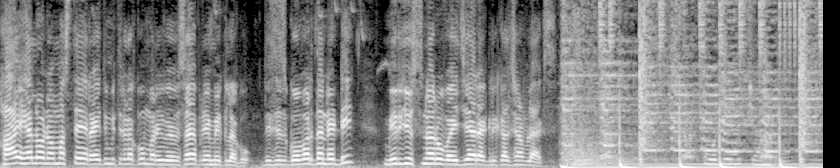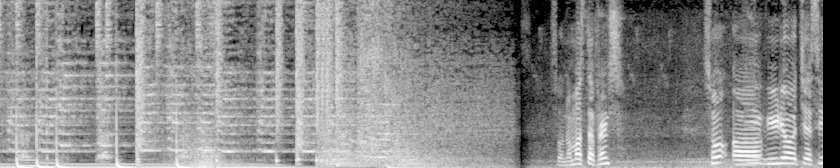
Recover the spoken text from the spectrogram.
హాయ్ హలో నమస్తే రైతు మిత్రులకు మరియు వ్యవసాయ ప్రేమికులకు. This is Govardhan Reddy. మీరు చూస్తున్నారు వైజీఆర్ అగ్రికల్చర్ బ్లాగ్స్. సో నమస్తే ఫ్రెండ్స్. సో వీడియో వచ్చేసి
